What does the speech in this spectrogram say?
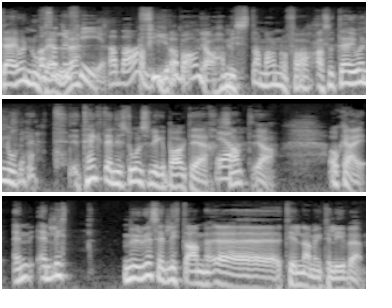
det er jo en Og så hadde novelle. fire barn. Fire barn, ja. Har mista mann og far. Altså, det er jo en novelle. Tenk den historien som ligger bak der. Ja. sant? Ja. OK. En, en litt, muligens en litt annen eh, tilnærming til livet.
